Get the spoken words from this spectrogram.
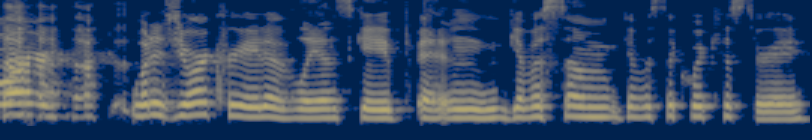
your- what is your creative landscape and give us some give us a quick history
